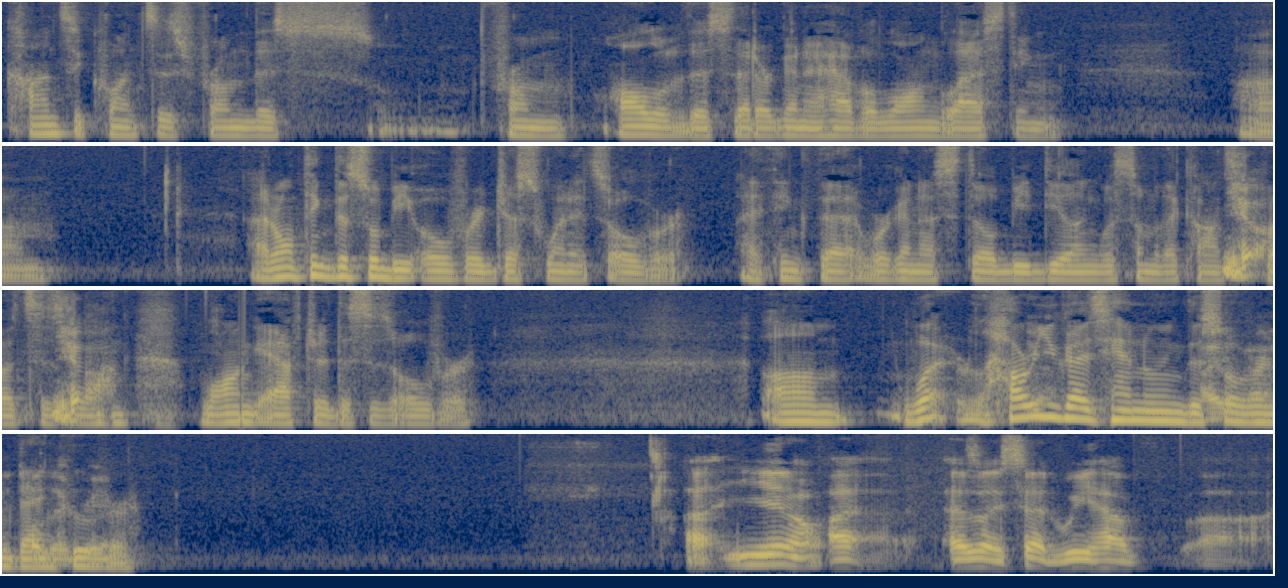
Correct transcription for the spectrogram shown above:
consequences from this from all of this that are going to have a long lasting. Um, I don't think this will be over just when it's over. I think that we're going to still be dealing with some of the consequences yeah. long long after this is over. Um, what? How are you guys handling this I, over I in totally Vancouver? Uh, you know, I, as I said, we have. Uh,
